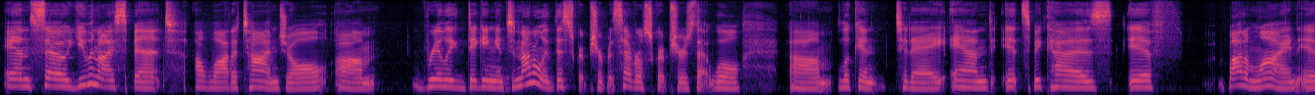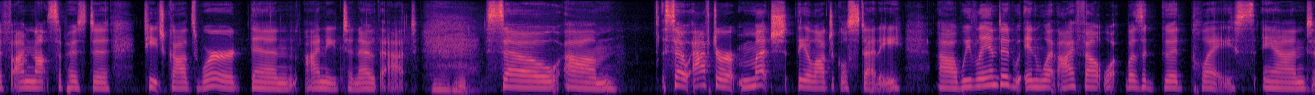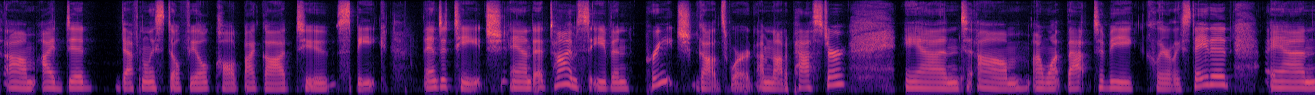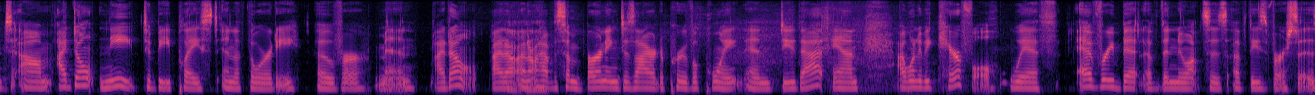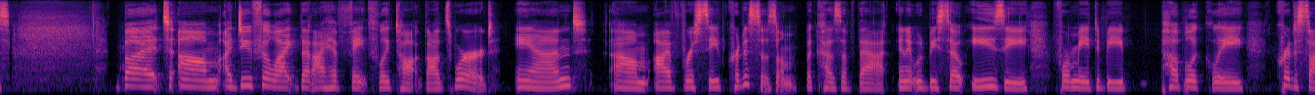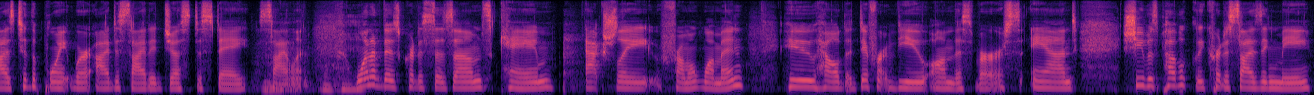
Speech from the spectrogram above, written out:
And so you and I spent a lot of time, Joel, um, really digging into not only this scripture, but several scriptures that we'll um, look in today. And it's because if, bottom line, if I'm not supposed to teach God's word, then I need to know that. So, um, so after much theological study, uh, we landed in what I felt was a good place, and um, I did definitely still feel called by God to speak and to teach, and at times to even preach God's word. I'm not a pastor, and um, I want that to be clearly stated. And um, I don't need to be placed in authority over men. I don't. I don't. I don't have some burning desire to prove a point and do that. And I want to be careful with every bit of the nuances of these verses. But um, I do feel like that I have faithfully taught God's word, and um, I've received criticism because of that. And it would be so easy for me to be publicly criticized to the point where I decided just to stay silent. One of those criticisms came actually from a woman who held a different view on this verse. And she was publicly criticizing me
